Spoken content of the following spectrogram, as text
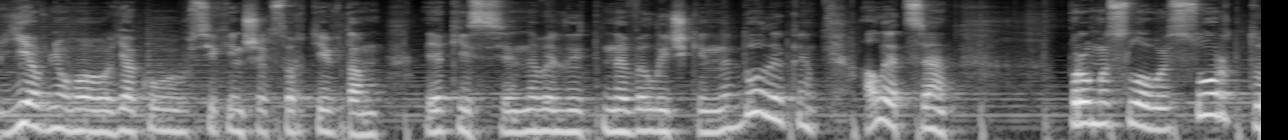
є в нього, як у всіх інших сортів, там якісь невели, невеличкі недоліки, але це промисловий сорт, е,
